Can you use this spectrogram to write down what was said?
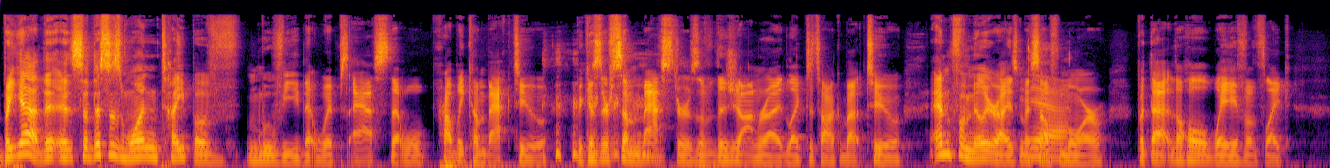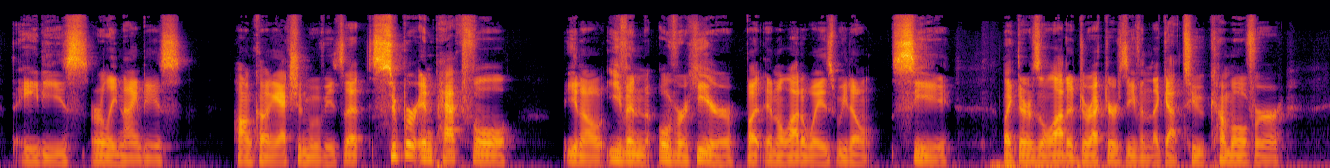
but yeah. Th- uh, so this is one type of movie that whips ass that we'll probably come back to because there's some masters of the genre I'd like to talk about too and familiarize myself Yeah. more. But that the whole wave of like the 80s, early 90s Hong Kong action movies that super impactful, you know, even over here, but in a lot of ways we don't see. Like there's a lot of directors even that got to come over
